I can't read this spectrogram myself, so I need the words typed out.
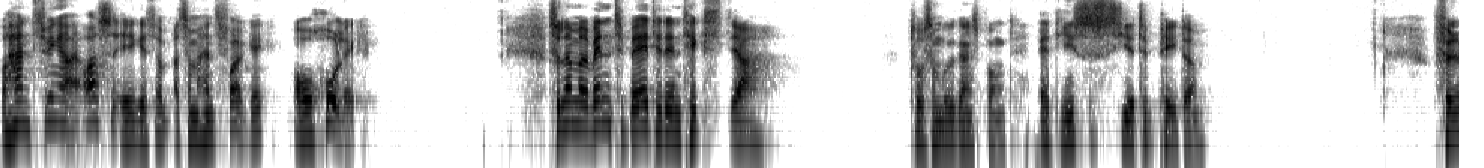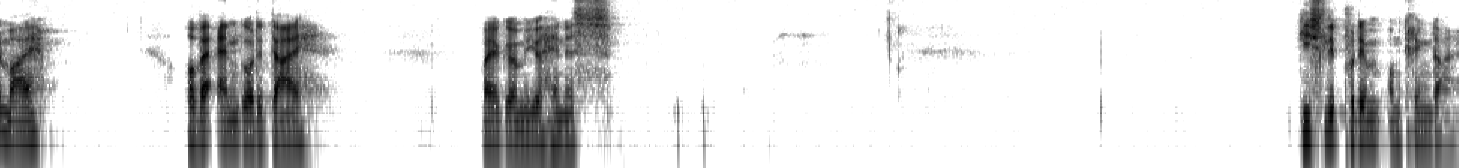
Og han tvinger os ikke, som, som hans folk ikke, overhovedet ikke. Så lad mig vende tilbage til den tekst, jeg tog som udgangspunkt. At Jesus siger til Peter, følg mig, og hvad angår det dig, hvad jeg gør med Johannes. Giv slip på dem omkring dig.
